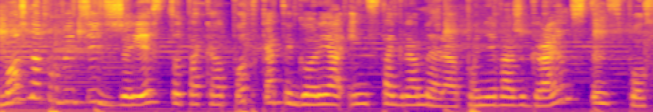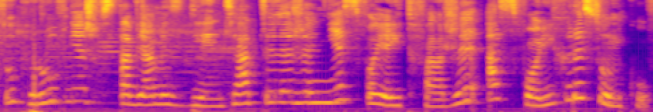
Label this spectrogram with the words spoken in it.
Można powiedzieć, że jest to taka podkategoria Instagramera, ponieważ grając w ten sposób również wstawiamy zdjęcia, tyle że nie swojej twarzy, a swoich rysunków.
